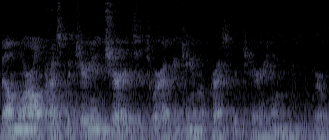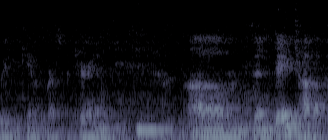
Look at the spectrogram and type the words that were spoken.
Balmoral Presbyterian Church, it's where I became a Presbyterian, where we became a Presbyterian. Um, then Daytop,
